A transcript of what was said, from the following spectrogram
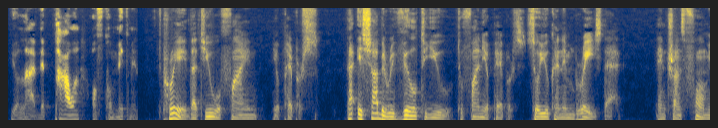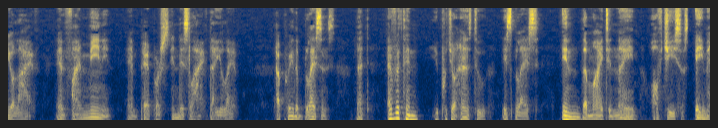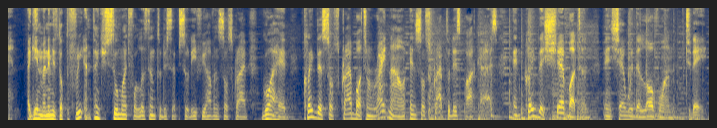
your life. The power of commitment. Pray that you will find your purpose. That it shall be revealed to you to find your purpose so you can embrace that and transform your life and find meaning and purpose in this life that you live. I pray the blessings that everything you put your hands to is blessed in the mighty name of Jesus. Amen. Again, my name is Dr. Free, and thank you so much for listening to this episode. If you haven't subscribed, go ahead, click the subscribe button right now and subscribe to this podcast, and click the share button and share with the loved one today.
